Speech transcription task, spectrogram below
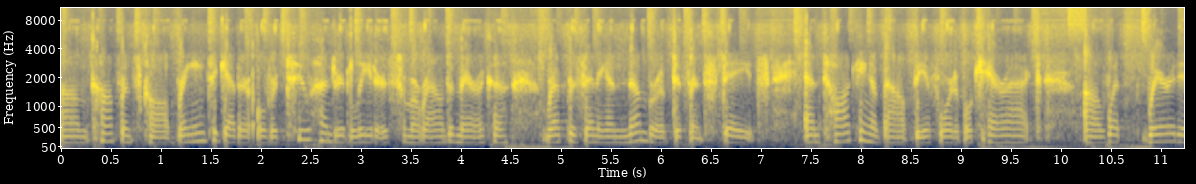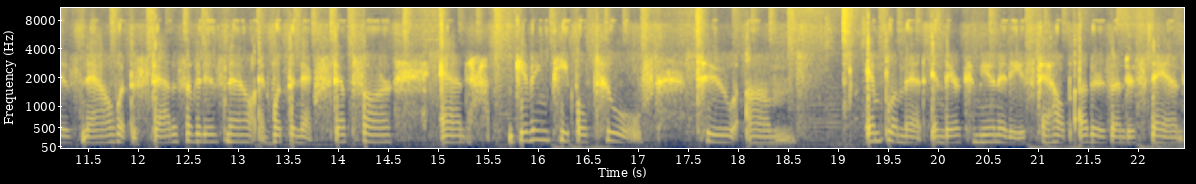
um, conference call bringing together over 200 leaders from around America representing a number of different states and talking about the Affordable Care Act, uh, what where it is now, what the status of it is now, and what the next steps are, and giving people tools to um, implement in their communities to help others understand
